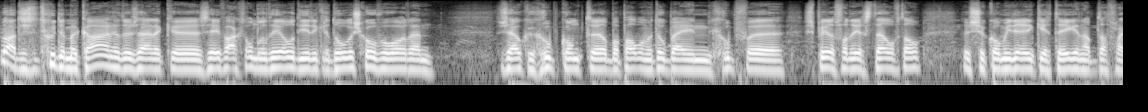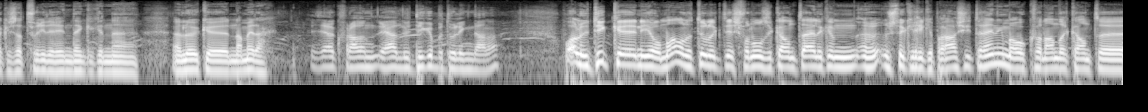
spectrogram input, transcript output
Ja, het zit goed in elkaar. Dus eigenlijk eh, zeven, acht onderdelen die iedere keer doorgeschoven worden. En dus elke groep komt eh, op een bepaald moment ook bij een groep eh, spelers van de eerste helft al. Dus ze komen iedereen een keer tegen en op dat vlak is dat voor iedereen denk ik een, eh, een leuke namiddag. Het is eigenlijk vooral een ja, ludieke bedoeling dan, hè? Wel, ludiek eh, niet helemaal natuurlijk. Het is van onze kant eigenlijk een, een- een stukje recuperatietraining. Maar ook van de andere kant eh,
